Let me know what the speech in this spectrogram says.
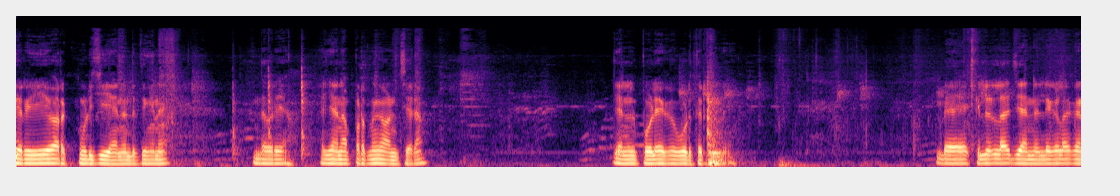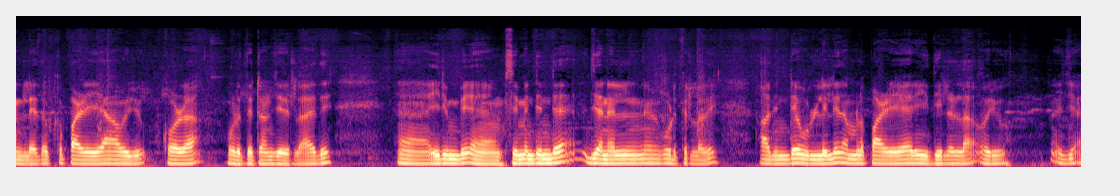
ചെറിയ വർക്കും കൂടി ചെയ്യാനുണ്ട്. ഇതിങ്ങനെ എന്താ പറയുക അത് ഞാൻ അപ്പുറത്ത് കാണിച്ചു തരാം. ജനൽ പൊളിയൊക്കെ കൊടുത്തിട്ടുണ്ട്. ബാക്കിലുള്ള ജനലുകളൊക്കെ ഉണ്ടല്ലേ ഇതൊക്കെ പഴയ ആ ഒരു കുഴ കൊടുത്തിട്ടാണ് ചെയ്തിട്ടുള്ളത്. അതായത് ഇരുമ്പ് സിമെന്റിന്റെ ജനലിന് കൊടുത്തിട്ടുള്ളത്. അതിന്റെ ഉള്ളിൽ നമ്മൾ പഴയ രീതിയിലുള്ള ഒരു എന്താ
